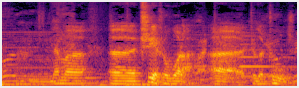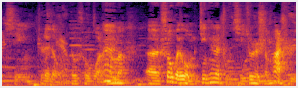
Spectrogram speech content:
嗯，那么呃，吃也说过了，呃，这个住行之类的我们都说过了。嗯那么呃，说回我们今天的主题，就是神话之旅。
